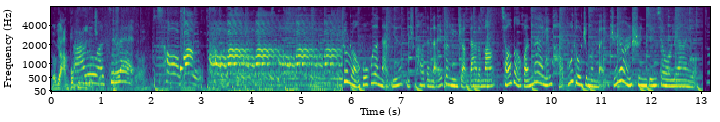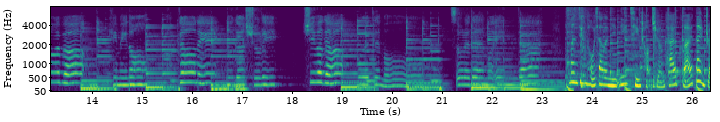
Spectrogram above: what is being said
여기안뽑히는게좋지超 软乎乎的奶音，你是泡在奶粉里长大的吗？桥本环奈连跑步都这么美，真让人瞬间陷入恋爱了。慢镜头下的倪妮气场全开，可爱带拽。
